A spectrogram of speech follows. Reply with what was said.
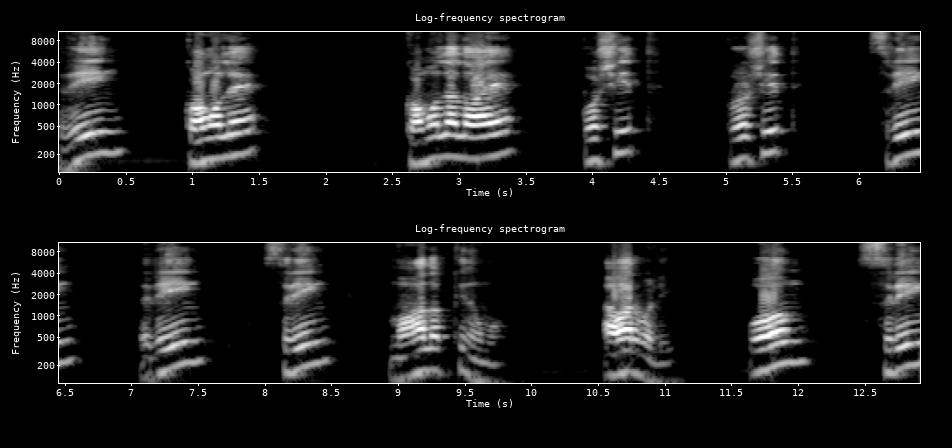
রিং, কমলে, কমলালয়ে প্রসিত প্রসিত, শ্রীং, রিং, শ্রীং, মহালক্ষ্মী নমঃ। আবার বলি, ওম, শ্রীং,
